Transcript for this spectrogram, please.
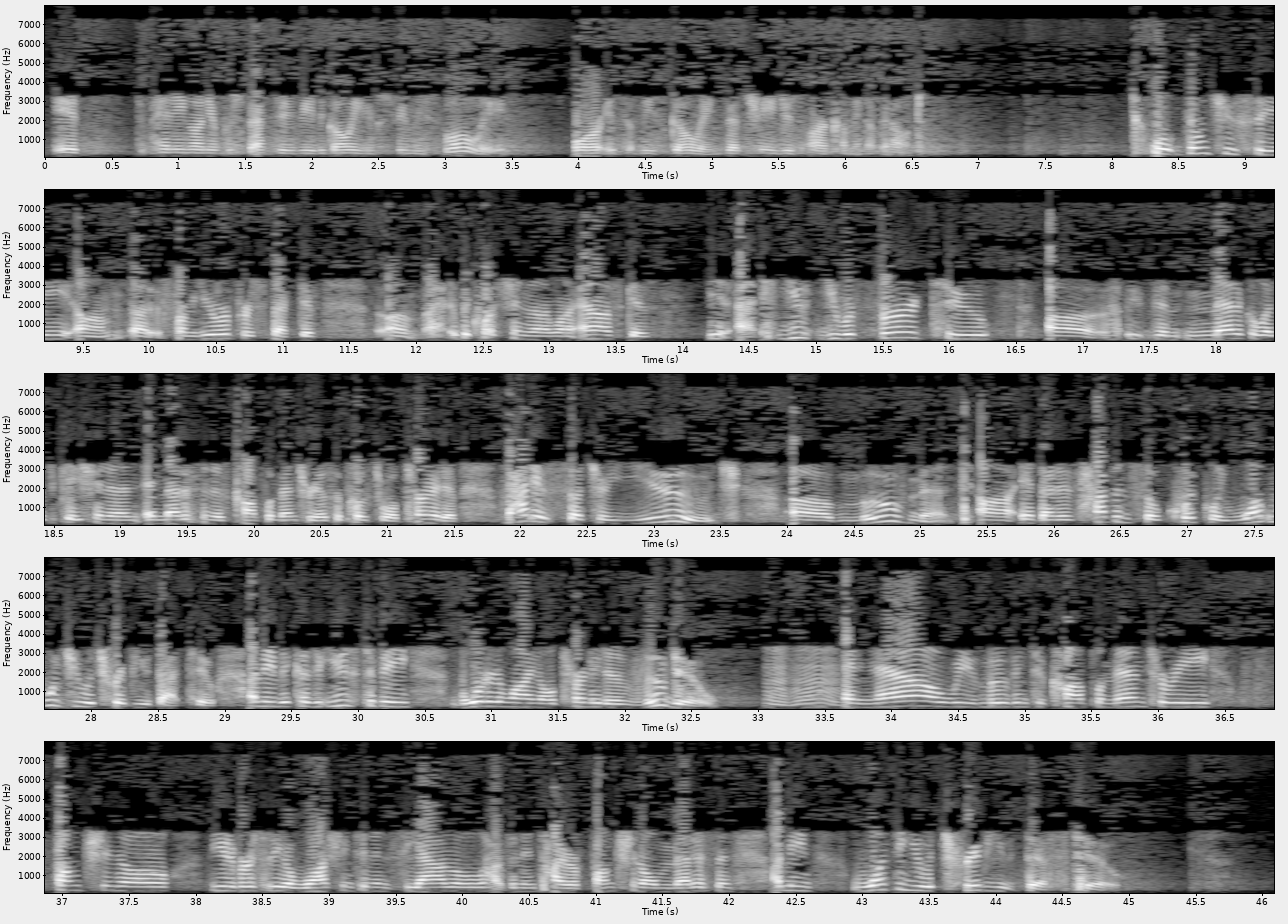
It's, depending on your perspective, either going extremely slowly or it's at least going, that changes are coming about. Well, don't you see, um, uh, from your perspective, um, the question that I want to ask is, you you referred to uh, the medical education and, and medicine as complementary as opposed to alternative. That is such a huge uh, movement, uh, and that has happened so quickly. What would you attribute that to? I mean, because it used to be borderline alternative voodoo, Mm-hmm. and now we've moved into complementary, functional. The University of Washington in Seattle has an entire functional medicine. I mean, what do you attribute this to?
